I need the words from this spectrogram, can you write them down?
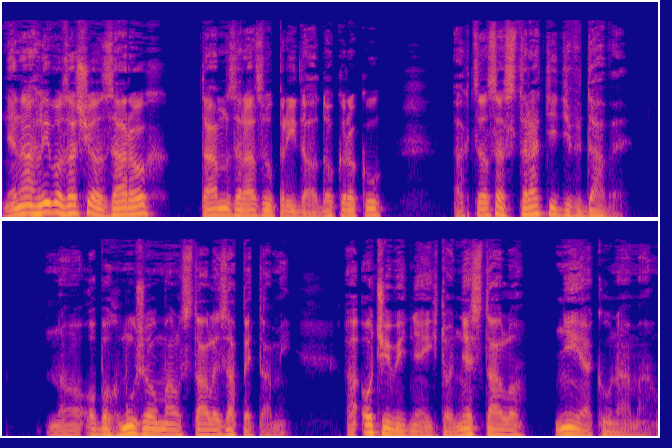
Nenáhlivo zašiel za roh, tam zrazu pridal do kroku a chcel sa stratiť v dave. No oboch mužov mal stále za petami a očividne ich to nestalo nejakú námahu.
